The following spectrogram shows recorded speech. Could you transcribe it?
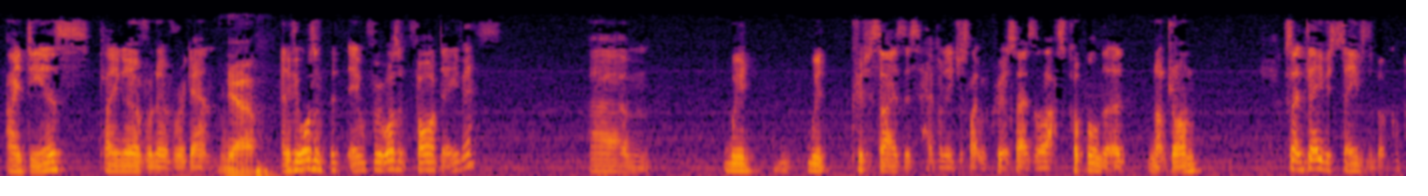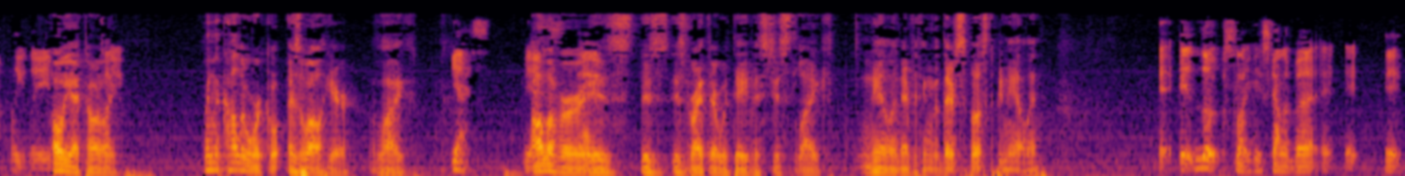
ideas playing over and over again. Yeah. And if it wasn't for, if it wasn't for Davis, um, we'd we'd criticize this heavily, just like we criticized the last couple that are not drawn. Because like Davis saves the book completely. Oh yeah, totally. Like, and the color work as well here, like yes, yes. Oliver um, is is is right there with Davis, just like nailing everything that they're supposed to be nailing it, it looks like Excalibur. It, it, it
